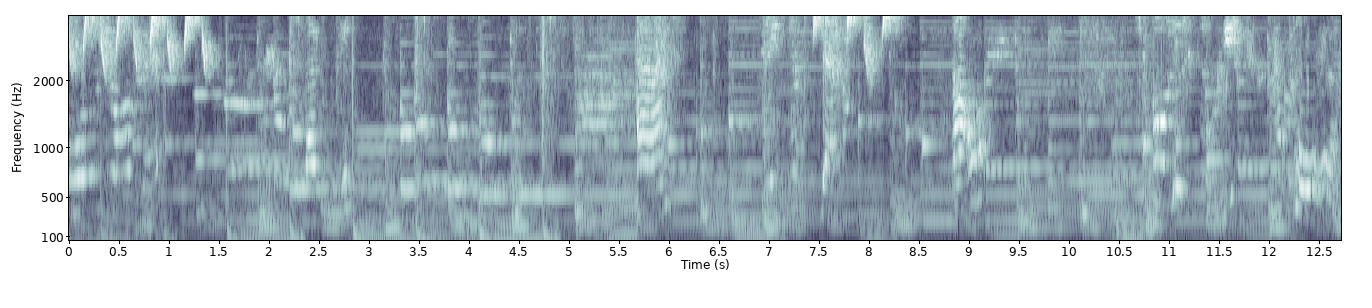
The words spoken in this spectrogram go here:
hold your wrist like this and take a step. Now, slowly, slowly, you go on.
